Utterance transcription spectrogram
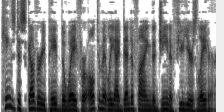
King's discovery paved the way for ultimately identifying the gene a few years later.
